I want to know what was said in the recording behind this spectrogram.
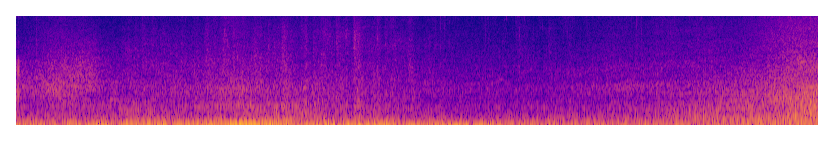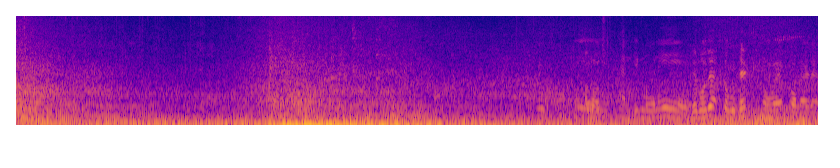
ค่ะ แผ่นพิมพ์มือนี่ เดี๋ยวผมจะส่งเช็คส่งไว้หมดเลยเลย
